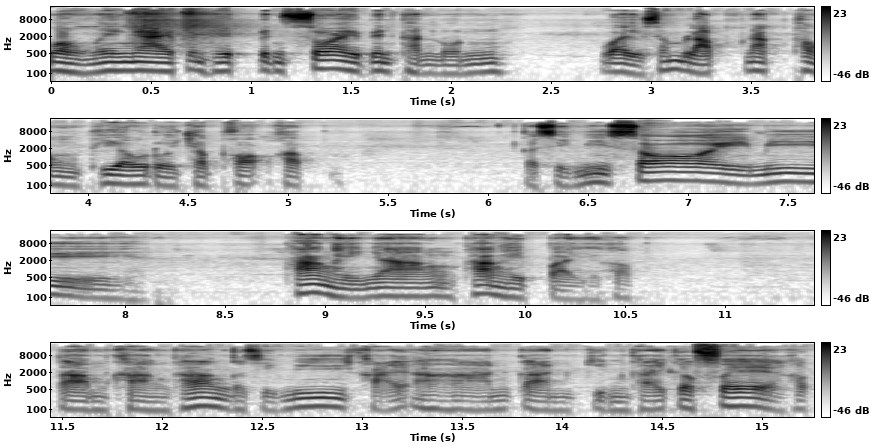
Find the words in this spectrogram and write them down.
ว่าง่ายๆเพิ่นเฮ็ดเป็นซอยเป็นถนน ไว้สำหรับนักท่องเที่ยวโดยเฉพาะครับก็สิมีซอยมีทางให้ยางทางให้ไปครับ ตามข้างทางก็สิมีขายอาหารการกินขายกาแฟครับ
